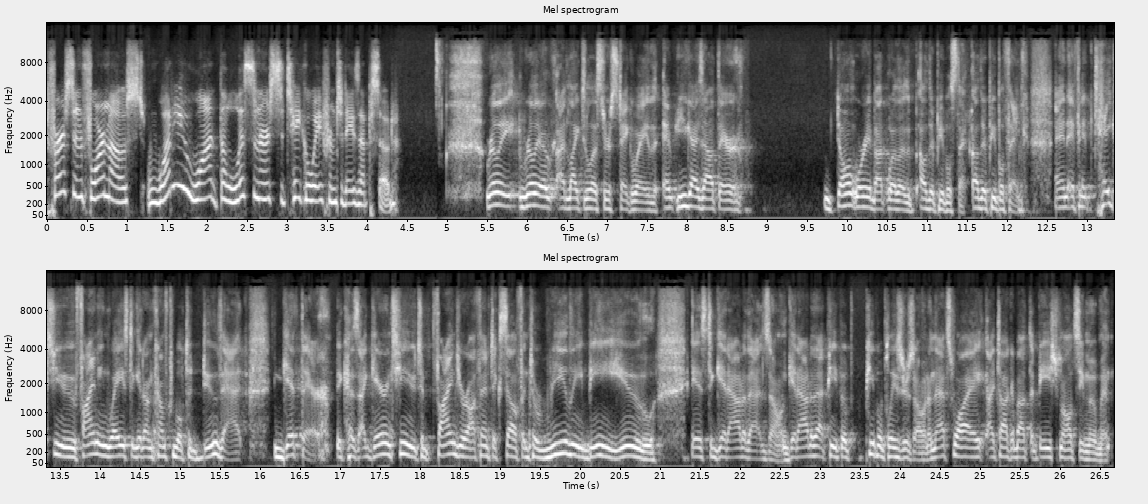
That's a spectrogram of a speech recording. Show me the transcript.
First and foremost, what do you want the listeners to take away from today's episode? Really, really, I'd like the listeners to take away. You guys out there, don't worry about whether other people think other people think. And if it takes you finding ways to get uncomfortable to do that get there. Because i guarantee you to find your authentic self and to really be you is to get out of that zone. Get out of that people people pleaser zone. And that's why i talk about the be schmaltzy movement.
